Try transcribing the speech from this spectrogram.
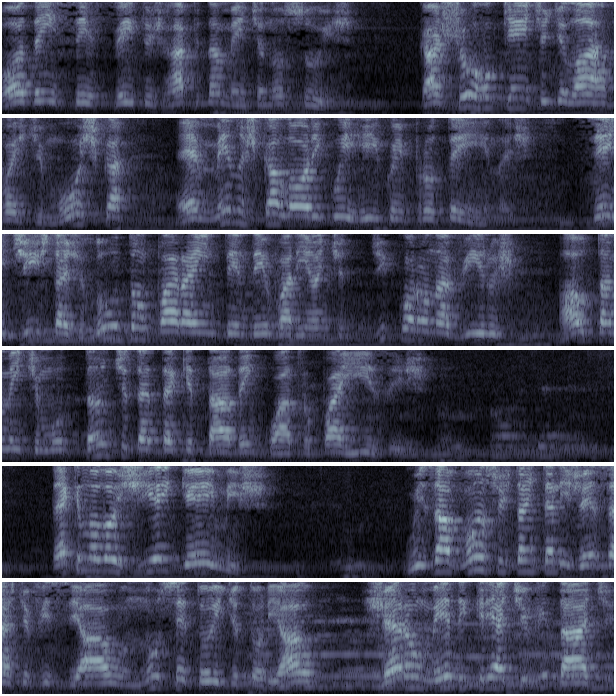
podem ser feitos rapidamente no SUS. Cachorro quente de larvas de mosca é menos calórico e rico em proteínas. Cientistas lutam para entender variante de coronavírus altamente mutante detectada em quatro países. Tecnologia e games. Os avanços da inteligência artificial no setor editorial geram medo e criatividade.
